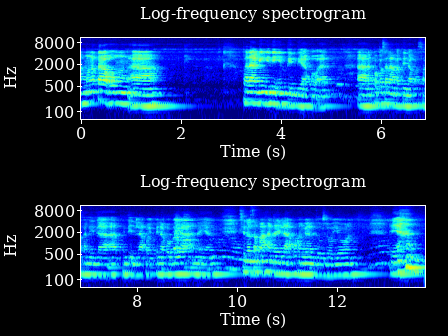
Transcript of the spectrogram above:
mga taong ah, palaging iniintindi ako at ah, nagpapasalamat din ako sa kanila at hindi nila ako pinapabayaan na yan. Sinasamahan na nila ako hanggang dulo yon. Ayan.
